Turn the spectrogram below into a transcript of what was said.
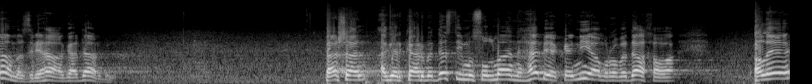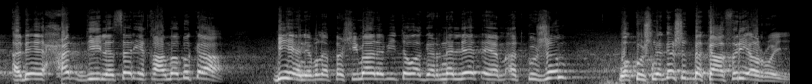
نامەزرێها ئاگادار بن پاشان ئەگەر کار بە دەستی مسلمان هەبێ کە نی ئەمڕۆ بەداخەوە ئەڵێ ئەبێ حەدی لەسەر ئیقامە بکە بهێنێ بڵێ پەشیمانە بیتەوە گەرنە لێت ئێم ئەتکوژم وە کوشنەکەشت بە کافری ئەڕۆیی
